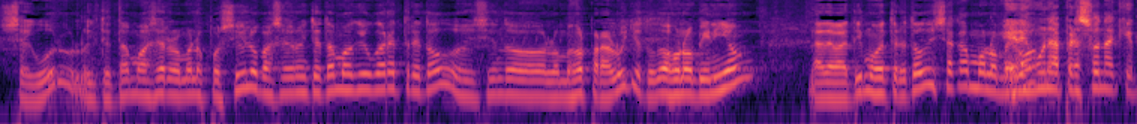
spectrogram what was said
Seguro, lo intentamos hacer lo menos posible, para que nos intentamos equivocar entre todos, diciendo lo mejor para la lucha. Tú das una opinión, la debatimos entre todos y sacamos lo mejor. Eres una persona que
